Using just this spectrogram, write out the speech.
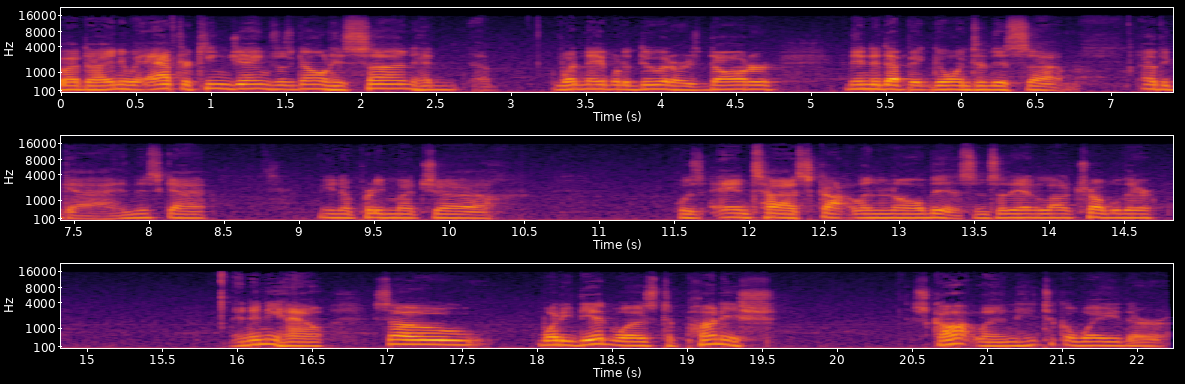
But uh, anyway, after King James was gone, his son had uh, wasn't able to do it, or his daughter. It ended up it going to this uh, other guy, and this guy, you know, pretty much uh, was anti-Scotland and all this, and so they had a lot of trouble there. And anyhow, so what he did was to punish Scotland, he took away their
